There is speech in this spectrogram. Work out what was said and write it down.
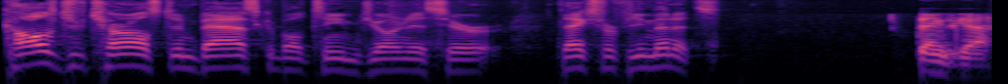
College of Charleston basketball team, joining us here. Thanks for a few minutes. Thanks, guys.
